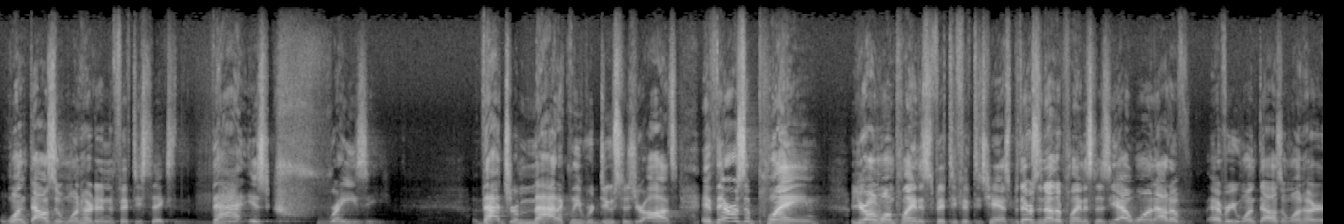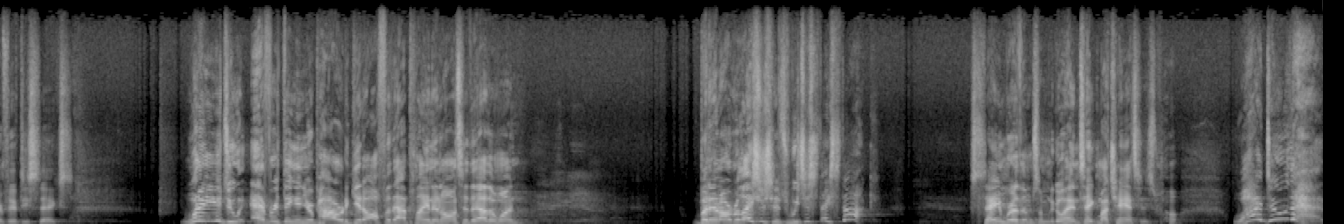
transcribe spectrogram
1,156. That is crazy. That dramatically reduces your odds. If there was a plane, you're on one plane, it's 50 50 chance, but there's another plane that says, yeah, one out of every 1,156. Wouldn't you do everything in your power to get off of that plane and onto the other one? But in our relationships, we just stay stuck. Same rhythms, I'm gonna go ahead and take my chances. Well, why do that?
